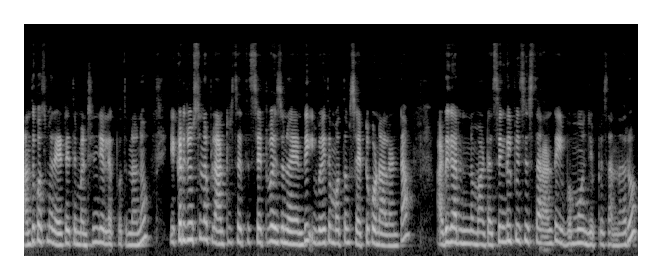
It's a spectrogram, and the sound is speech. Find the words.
అందుకోసమే రేట్ అయితే మెన్షన్ చేయలేకపోతున్నాను. ఇక్కడ చూస్తున్న ప్లాంటర్స్ అయితే సెట్ వైజ్ ఉన్నాయండి. ఇవైతే మొత్తం సెట్ కొనాలంట. అడిగారు అన్నమాట సింగిల్ పీస్ ఇస్తారంటే ఇవ్వము అని చెప్పేసి అన్నారు.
